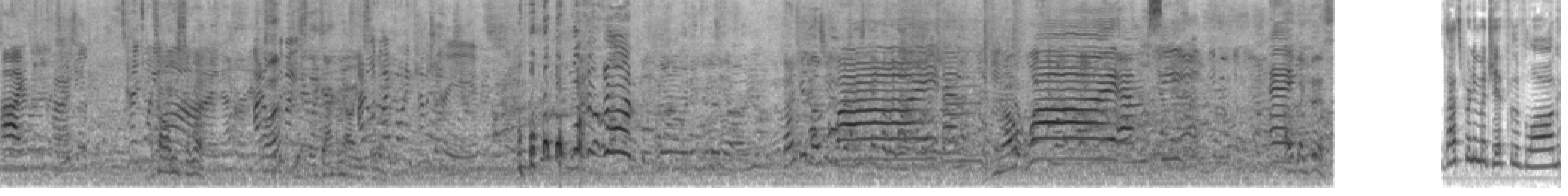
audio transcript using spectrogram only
Hi. That's how I used to look. I don't look at my Exactly how I I used don't to look at my phone in chemistry. Oh Don't you love Y M No? Y M C I look like this. That's pretty much it for the vlog.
